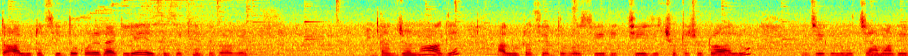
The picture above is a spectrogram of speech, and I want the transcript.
তো আলুটা সেদ্ধ করে রাখলে এসে সে খেতে পাবে। তার জন্য আগে আলুটা সেদ্ধ বসিয়ে দিচ্ছি। এই যে ছোটো ছোটো আলু, যেগুলো হচ্ছে আমাদের,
